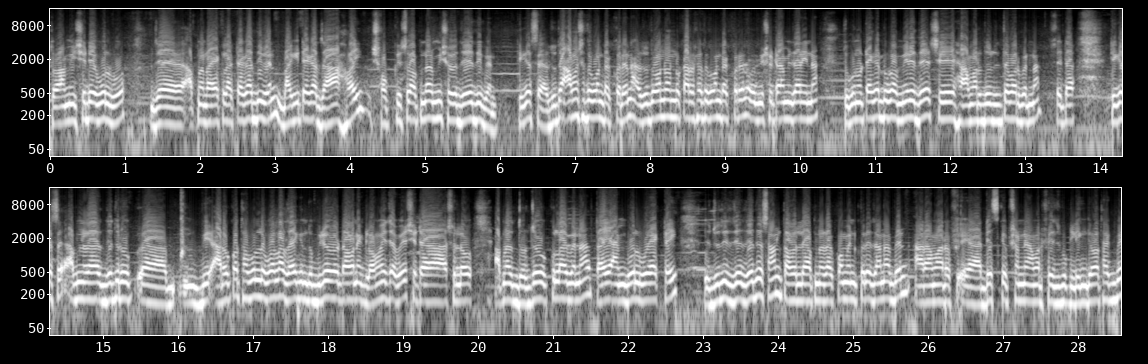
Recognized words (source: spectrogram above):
তো আমি সেটাই বলব যে আপনারা এক লাখ টাকা দিবেন, বাকি টাকা যা হয় সব কিছু আপনার মিশরে দিয়ে দিবেন। ঠিক আছে? আর যদি আমার সাথে কন্ট্যাক্ট করেন, আর যদি অন্য অন্য কারোর সাথে কন্ট্যাক্ট করেন, ওই বিষয়টা আমি জানি না। তো কোনো টাকা টুকা মেরে দেয় সে আমার দুধ দিতে পারবেন না, সেটা ঠিক আছে? আপনারা যেটুকু আরও কথা বললে বলা যায়, কিন্তু ভিডিওটা অনেক লং হয়ে যাবে, সেটা আসলেও আপনার ধৈর্য কুলাবে না। তাই আমি বলব একটাই, যদি যেতে চান, তাহলে আপনারা কমেন্ট করে জানাবেন, আর আমার ডেসক্রিপশনে আমার ফেসবুক লিঙ্ক দেওয়া থাকবে।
